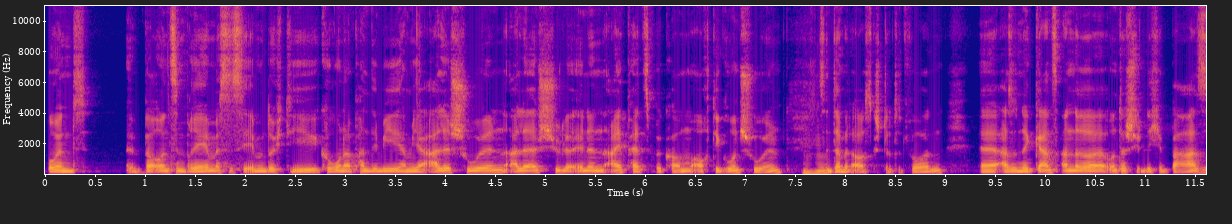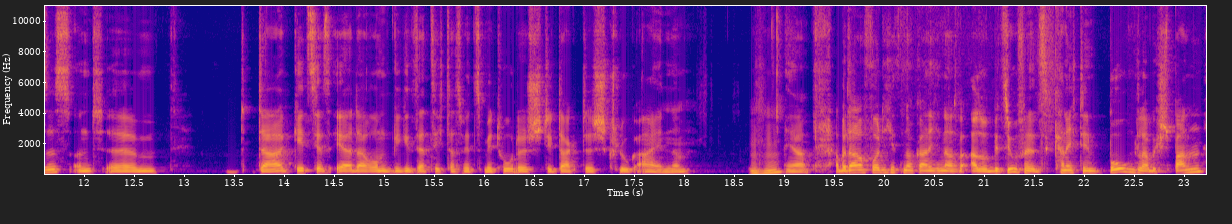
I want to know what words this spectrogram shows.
und äh, bei uns in Bremen ist es eben durch die Corona-Pandemie, haben ja alle Schulen, alle SchülerInnen iPads bekommen, auch die Grundschulen mhm. sind damit ausgestattet worden. Äh, also eine ganz andere unterschiedliche Basis und ähm, da geht es jetzt eher darum, wie setze ich das jetzt methodisch, didaktisch klug ein. Ne? Mhm. Ja, aber darauf wollte ich jetzt noch gar nicht hinaus. Also, beziehungsweise kann ich den Bogen, glaube ich, spannen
